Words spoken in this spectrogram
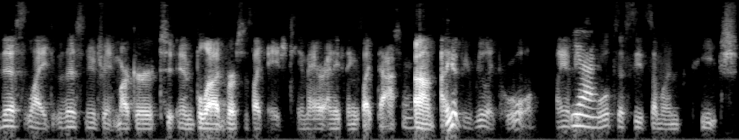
this like this nutrient marker to in blood versus like HTMA or anything like that. Sure. Um, I think it'd be really cool. I think it'd be yeah. cool to see someone teach,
